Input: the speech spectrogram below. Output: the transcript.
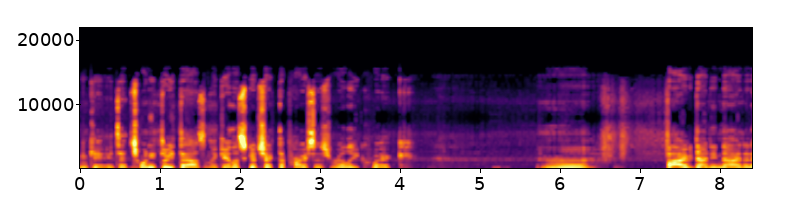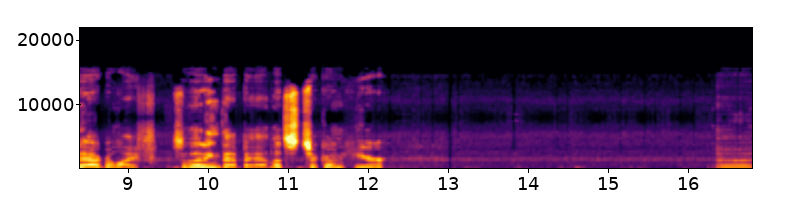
Okay, it's at 23,000. Okay, let's go check the prices really quick. Uh, 5.99 at AgriLife. So that ain't that bad. Let's check on here. Uh,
